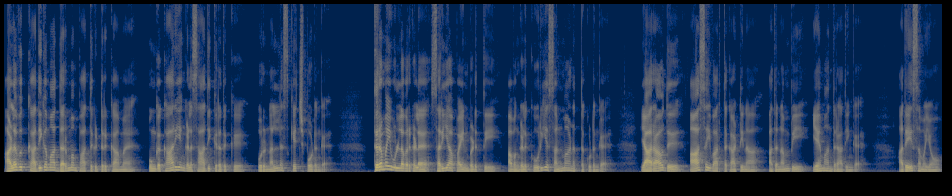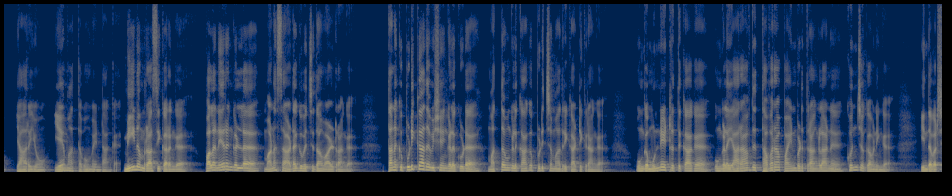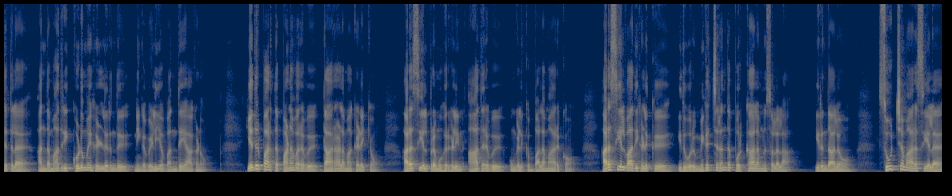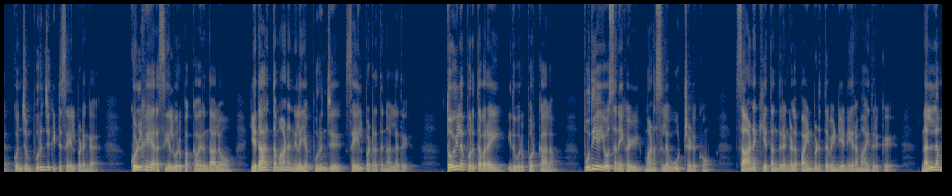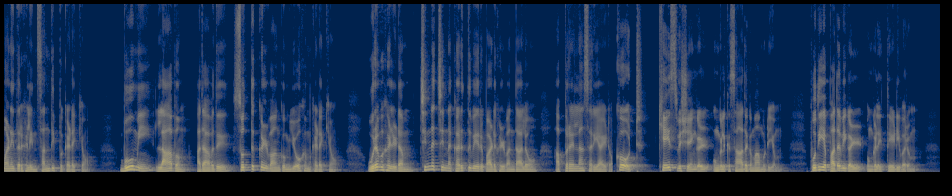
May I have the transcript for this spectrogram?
அளவுக்கு அதிகமாக தர்மம் பார்த்துக்கிட்டு இருக்காம உங்கள் காரியங்களை சாதிக்கிறதுக்கு ஒரு நல்ல ஸ்கெட்ச் போடுங்க. திறமை உள்ளவர்களை சரியாக பயன்படுத்தி அவங்களுக்கு உரிய சன்மானத்தை கொடுங்க. யாராவது ஆசை வார்த்தை காட்டினா அதை நம்பி ஏமாந்துராதீங்க அதே சமயம் யாரையும் ஏமாத்தவும் வேண்டாங்க. மீனம் ராசிக்காரங்க பல நேரங்களில் மனசை அடகு வச்சு தான் வாழ்கிறாங்க தனக்கு பிடிக்காத விஷயங்களை கூட மற்றவங்களுக்காக பிடிச்ச மாதிரி காட்டிக்கிறாங்க. உங்கள் முன்னேற்றத்துக்காக உங்களை யாராவது தவறாக பயன்படுத்துகிறாங்களான்னு கொஞ்சம் கவனிங்க. இந்த வருஷத்தில் அந்த மாதிரி கொடுமைகள்லிருந்து நீங்கள் வெளியே வந்தே ஆகணும். எதிர்பார்த்த பணவரவு தாராளமாக கிடைக்கும். அரசியல் பிரமுகர்களின் ஆதரவு உங்களுக்கு பலமாக இருக்கும். அரசியல்வாதிகளுக்கு இது ஒரு மிகச்சிறந்த பொற்காலம்னு சொல்லலாம் இருந்தாலும் சூட்சம அரசியலை கொஞ்சம் புரிஞ்சுக்கிட்டு செயல்படுங்க. கொள்கை அரசியல் ஒரு பக்கம் இருந்தாலும் யதார்த்தமான நிலையை புரிஞ்சு செயல்படுறது நல்லது. தொழிலை பொறுத்தவரை இது ஒரு பொற்காலம். புதிய யோசனைகள் மனசில் ஊற்றெடுக்கும். சாணக்கிய தந்திரங்களை பயன்படுத்த வேண்டிய நேரமாக இது இருக்குது நல்ல மனிதர்களின் சந்திப்பு கிடைக்கும். பூமி லாபம் அதாவது சொத்துக்கள் வாங்கும் யோகம் கிடைக்கும். உறவுகளிடம் சின்ன சின்ன கருத்து வேறுபாடுகள் வந்தாலும் அப்புறமெல்லாம் சரியாயிடும். கோர்ட் கேஸ் விஷயங்கள் உங்களுக்கு சாதகமாக முடியும். புதிய பதவிகள் உங்களை தேடி வரும்.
